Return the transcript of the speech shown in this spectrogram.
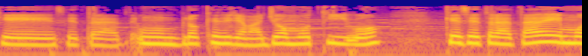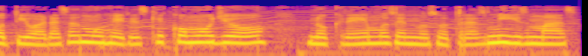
que se trata, un blog que se llama Yo Motivo, que se trata de motivar a esas mujeres que como yo no creemos en nosotras mismas,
